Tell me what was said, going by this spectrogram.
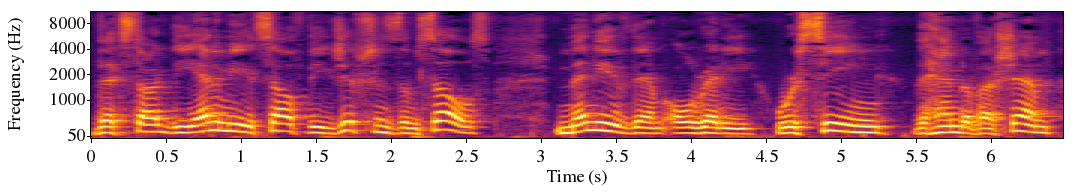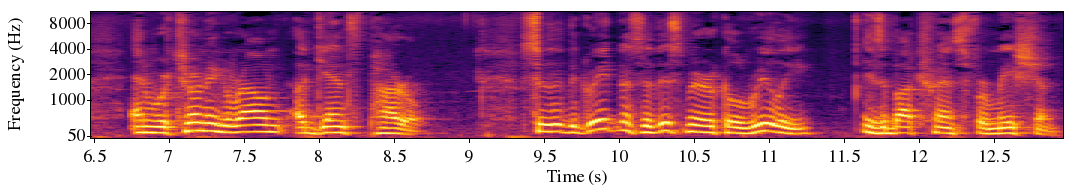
That started the enemy itself, the Egyptians themselves, many of them already were seeing the hand of Hashem and were turning around against Paro. So that the greatness of this miracle really is about transformation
